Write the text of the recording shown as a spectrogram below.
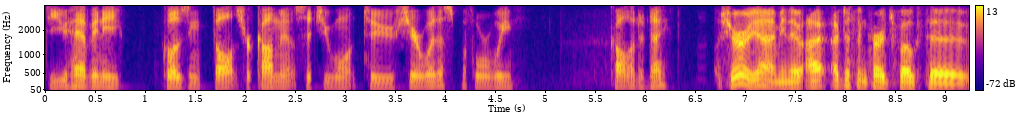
Do you have any closing thoughts or comments that you want to share with us before we call it a day? Sure. Yeah. I mean, I, I just encourage folks to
